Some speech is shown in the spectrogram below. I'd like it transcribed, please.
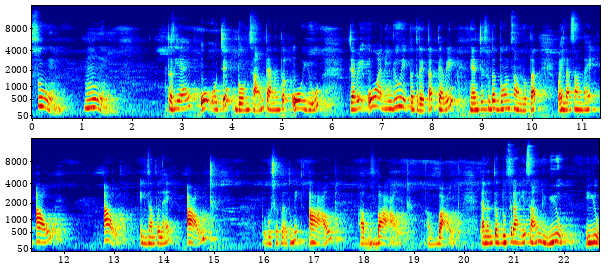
सून मून तर हे आहेत ओ ओचे दोन साऊंड त्यानंतर ओ यू ज्यावेळी ओ आणि यू एकत्र येतात त्यावेळी यांचेसुद्धा दोन साऊंड होतात. पहिला साऊंड आहे आव आव एक्झाम्पल आहे आउट बघू शकता तुम्ही. आउट अबाउट अबाउट त्यानंतर दुसरा आहे साऊंड यू यू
